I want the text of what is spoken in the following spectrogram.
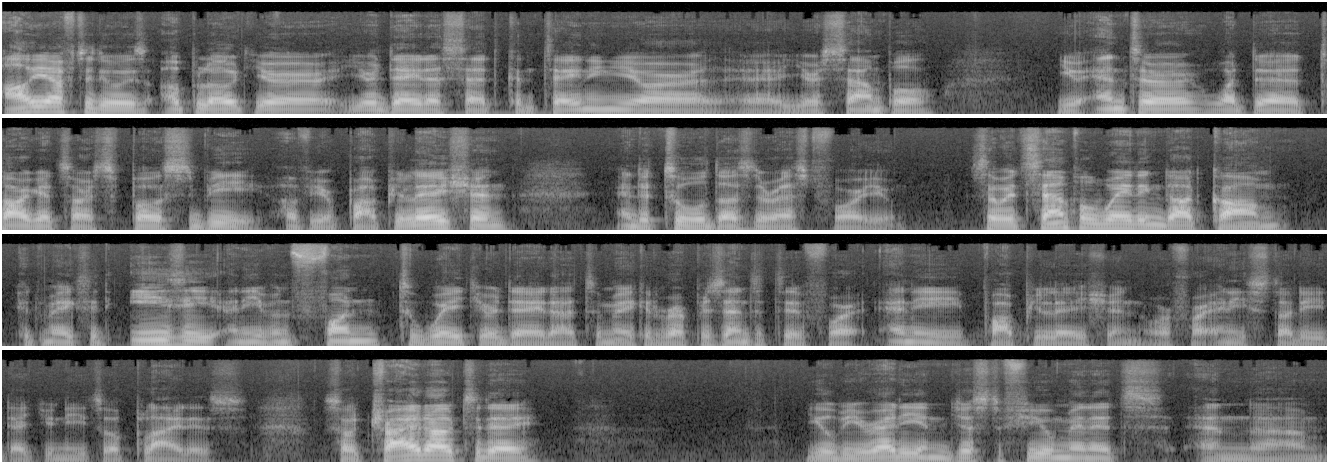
All you have to do is upload your, your data set containing your, uh, your sample. You enter what the targets are supposed to be of your population and the tool does the rest for you. So with sampleweighting.com, it makes it easy and even fun to weight your data to make it representative for any population or for any study that you need to apply this. So try it out today. You'll be ready in just a few minutes and um,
